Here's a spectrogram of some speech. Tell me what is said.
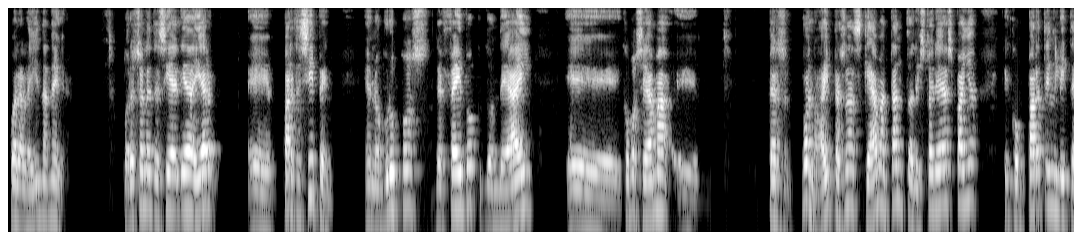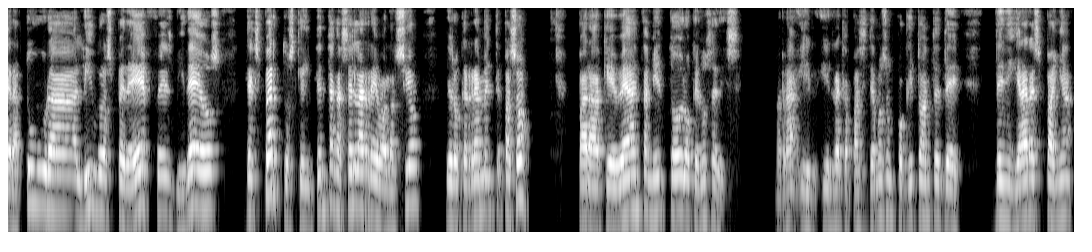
con la leyenda negra. Por eso les decía el día de ayer, eh, participen en los grupos de Facebook donde hay eh, ¿cómo se llama? Eh, bueno, hay personas que aman tanto la historia de España que comparten literatura, libros, PDFs, videos de expertos que intentan hacer la reevaluación de lo que realmente pasó para que vean también todo lo que no se dice, ¿verdad? Y, recapacitemos un poquito antes de denigrar a España,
